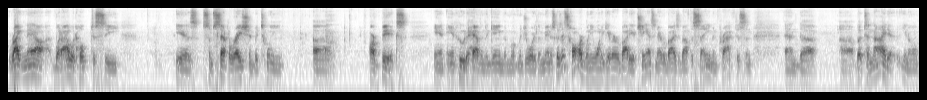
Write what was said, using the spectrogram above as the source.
right now, what I would hope to see is some separation between our bigs and, and who to have in the game the majority of the minutes. Because it's hard when you want to give everybody a chance and everybody's about the same in practice. And, and uh, uh, but tonight, it, you know,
